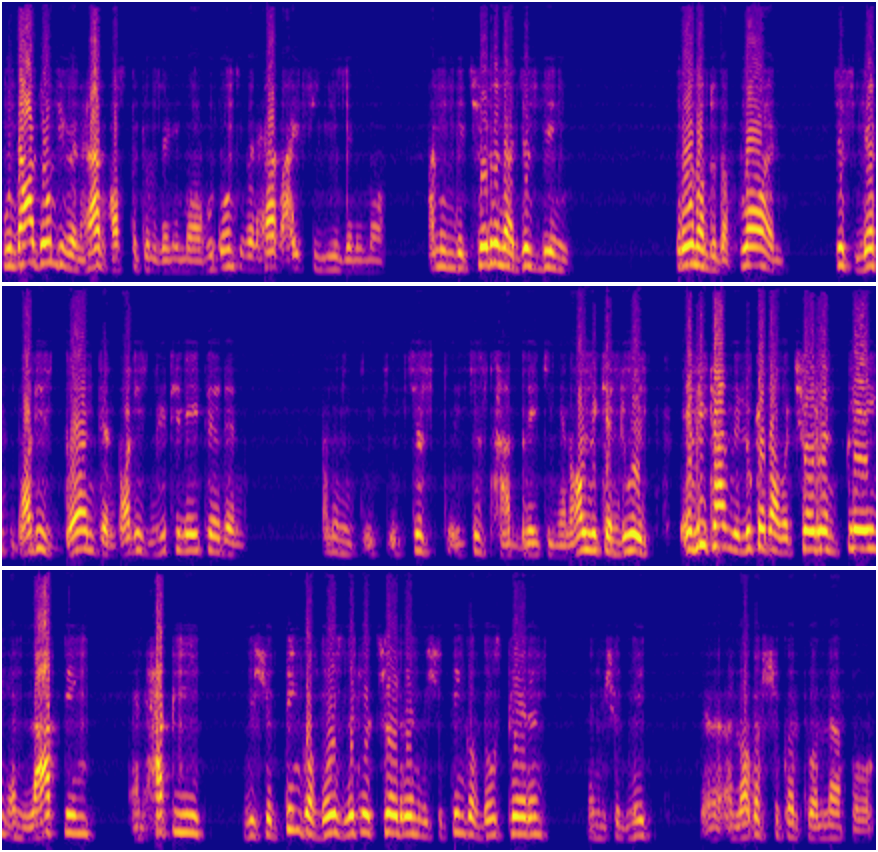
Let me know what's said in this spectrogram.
who now don't even have hospitals anymore, who don't even have ICUs anymore. I mean, the children are just being thrown onto the floor and just left bodies burnt and bodies mutilated and I mean, it's, it's just it's just heartbreaking. And all we can do is every time we look at our children playing and laughing and happy, we should think of those little children. We should think of those parents, and we should make uh, a lot of shukr to Allah for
